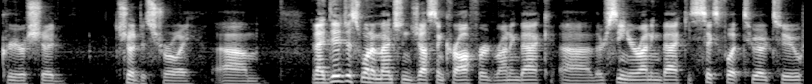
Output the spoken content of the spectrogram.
Grier should should destroy. Um, and I did just want to mention Justin Crawford, running back, uh, their senior running back. He's six foot two hundred two,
